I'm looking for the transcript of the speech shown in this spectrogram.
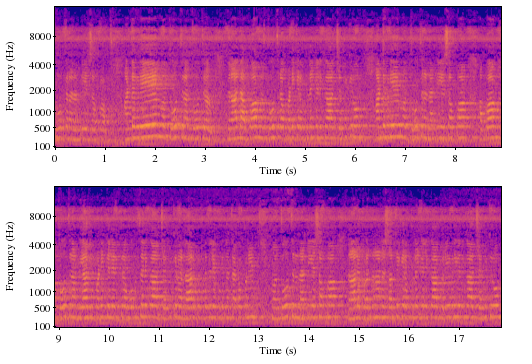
தோத்திரம் நன்றி ஏசாப்பா. ஆண்டவரே உங்க தோத்துறேன். தோத்திரம் அப்பா உங்க தோத்திரம் படிக்கிற பிள்ளைங்களுக்காக ஜெபிக்கிறோம். ஆண்டவரே உங்க தோத்திரம் நன்றி அப்பா உங்க தோத்திரம் வியாதி படிக்கல இருக்கிற ஒவ்வொருத்தருக்காக ஜெபிக்கிறோம். எல்லாருக்கும் விடுதலை கொடுக்க தகப்பனே. உங்க தோத்திரம் நன்றி ஏசாப்பா இதனால பிறந்த நாளை சந்திக்கிற பிள்ளைகளுக்காக பெரியவர்களுக்காக ஜெபிக்கிறோம்.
